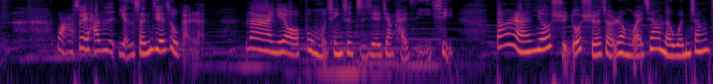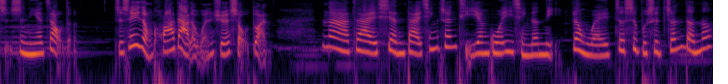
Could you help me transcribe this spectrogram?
哇，所以他是眼神接触感染。那也有父母亲是直接将孩子遗弃，当然也有许多学者认为这样的文章只是捏造的，只是一种夸大的文学手段。那在现代亲身体验过疫情的你，认为这是不是真的呢？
